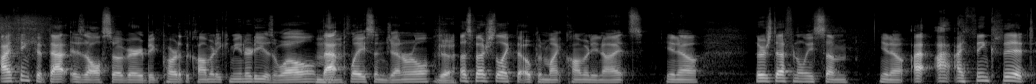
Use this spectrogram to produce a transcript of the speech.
I think that that is also a very big part of the comedy community as well. That place in general, Mm-hmm. Yeah. especially like the open mic comedy nights. You know, there's definitely some. You know, I I, I think that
